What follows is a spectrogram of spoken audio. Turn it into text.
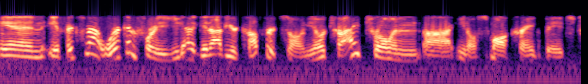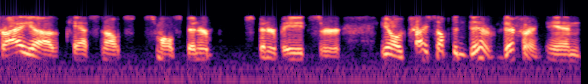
and if it's not working for you, you got to get out of your comfort zone. You know, try trolling, uh, you know, small crankbaits. Try uh, casting out small spinner spinner baits, or you know, try something di- different. And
